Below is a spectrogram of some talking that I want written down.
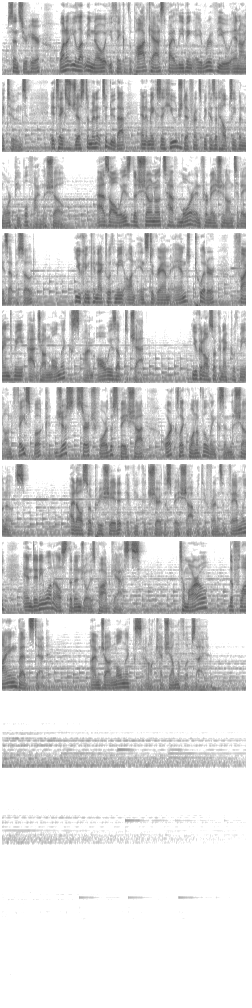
Since you're here, why don't you let me know what you think of the podcast by leaving a review in iTunes? It takes just a minute to do that, and it makes a huge difference because it helps even more people find the show. As always, the show notes have more information on today's episode. You can connect with me on Instagram and Twitter. Find me at John Molnix. I'm always up to chat. You can also connect with me on Facebook. Just search for The Space Shot or click one of the links in the show notes. I'd also appreciate it if you could share The Space Shot with your friends and family and anyone else that enjoys podcasts. Tomorrow, The Flying Bedstead. I'm John Molnix, and I'll catch you on the flip side.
